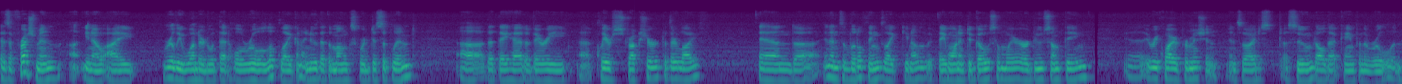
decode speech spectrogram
as a freshman, uh, you know, I really wondered what that whole rule looked like, and I knew that the monks were disciplined, uh, that they had a very uh, clear structure to their life, and uh, and then some little things like you know if they wanted to go somewhere or do something, uh, it required permission, and so I just assumed all that came from the rule, and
